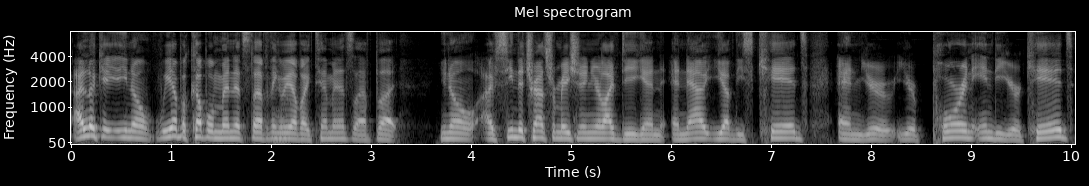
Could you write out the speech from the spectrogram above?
I look at you know, we have a couple minutes left. I think we have like ten minutes left, but you know, I've seen the transformation in your life, Deegan, and now you have these kids, and you're you're pouring into your kids.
